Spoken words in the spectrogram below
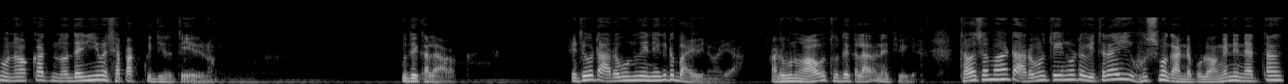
මොනවත් නොදැනීම සැපක් විදිහට තේරෙනවා. උදේකලාවක්. එතකොට අරමුණු වෙන එකට බය වෙනවා යා. අරමුණු ආවොත් උදේකලාව නැති වෙයි. තව සමහරට අරමුණු තියෙනකොට විතරයි හුස්ම ගන්න පුළුවන්. එන්නේ නැත්තම්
